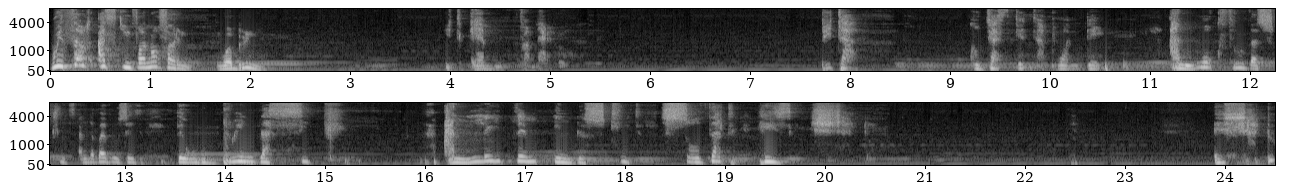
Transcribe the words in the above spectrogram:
Without asking for an offering, they were bringing. It came from that room. Peter could just get up one day and walk through the streets. And the Bible says they will bring the sick and lay them in the street so that his shadow, a shadow,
